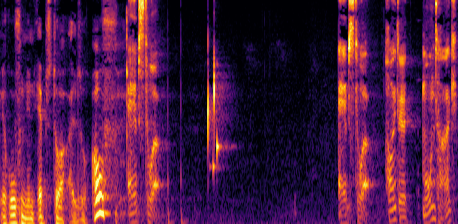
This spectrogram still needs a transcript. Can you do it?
Wir rufen den App Store also auf. App Store. App Store. Heute, Montag,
